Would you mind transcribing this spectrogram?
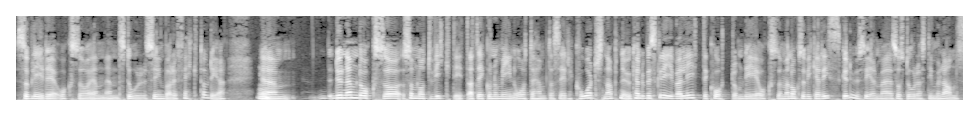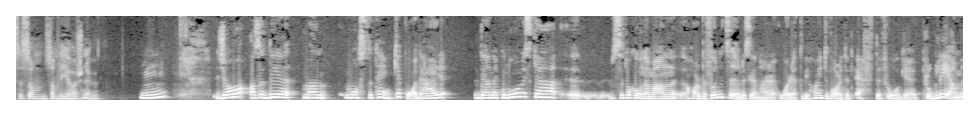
så blir det också en, en stor synbar effekt av det. Mm. Um, du nämnde också som något viktigt att ekonomin återhämtar sig rekordsnabbt nu. Kan du beskriva lite kort om det också, men också vilka risker du ser med så stora stimulanser som, som det görs nu? Mm. Ja, alltså det man måste tänka på, det här, den ekonomiska eh, situationen man har befunnit sig i under senare året, det har inte varit ett efterfrågeproblem,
